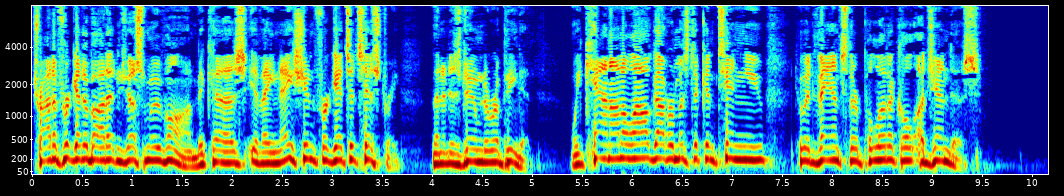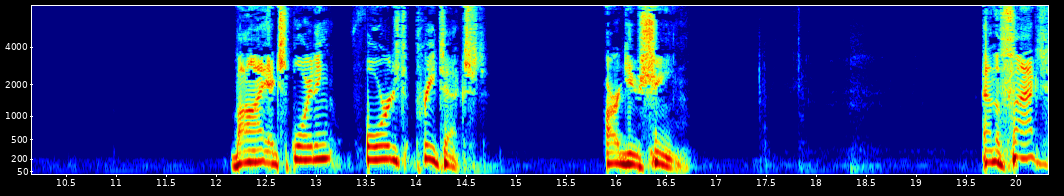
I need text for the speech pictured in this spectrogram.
Try to forget about it and just move on because if a nation forgets its history, then it is doomed to repeat it. We cannot allow governments to continue to advance their political agendas by exploiting forged pretext, argues Sheen. And the fact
